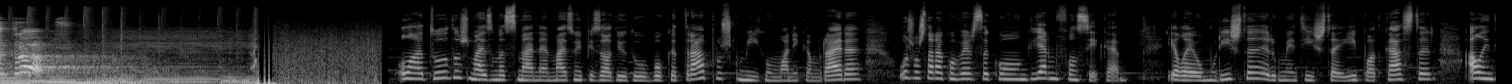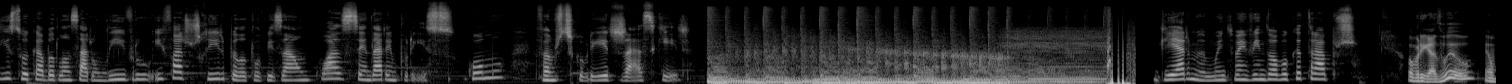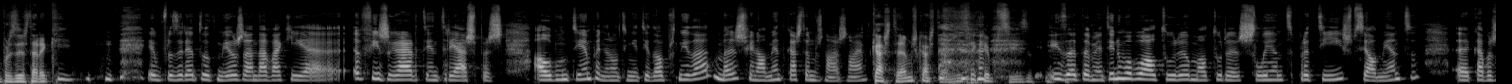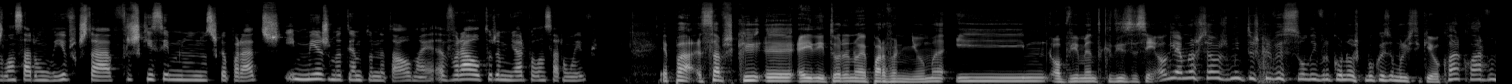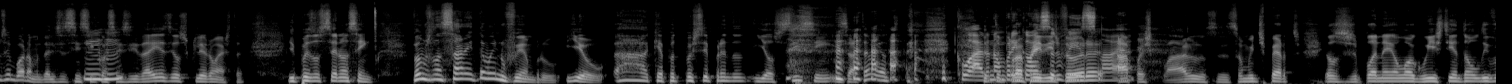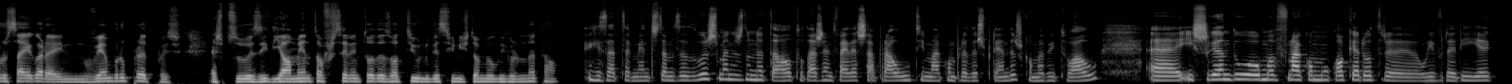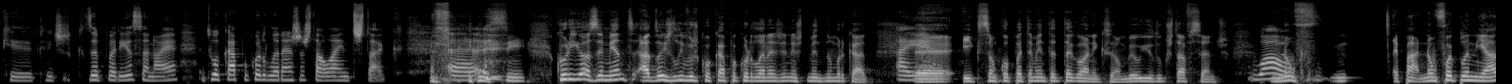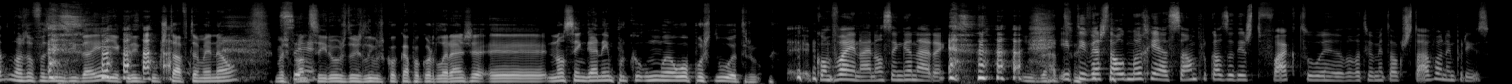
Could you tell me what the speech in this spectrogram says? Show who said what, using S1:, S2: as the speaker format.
S1: Bocatrapos!
S2: Olá a todos, mais uma semana, mais um episódio do Boca Trapos, comigo, Mónica Moreira. Hoje vou estar à conversa com Guilherme Fonseca. Ele é humorista, argumentista e podcaster. Além disso, acaba de lançar um livro e faz-vos rir pela televisão quase sem darem por isso. Como? Vamos descobrir já a seguir. Guilherme, muito bem-vindo ao Boca Trapos.
S3: Obrigado eu, é um prazer estar aqui.
S2: o prazer é todo meu, já andava aqui a, a fisgar-te, entre aspas, há algum tempo, ainda não tinha tido a oportunidade, mas finalmente cá estamos nós, não é?
S3: Cá estamos, cá estamos, isso é que é preciso.
S2: Exatamente, e numa boa altura, uma altura excelente para ti, especialmente, acabas de lançar um livro que está fresquíssimo nos escaparates e mesmo a tempo do Natal, não é? Haverá altura melhor para lançar um livro?
S3: Epá, sabes que uh, a editora não é parva nenhuma e obviamente que diz assim: oh, Guilherme, nós gostávamos muito de escrever um livro connosco, uma coisa humorística. Eu, claro, claro, vamos embora. Mandei-lhes assim cinco uhum. ou seis ideias e eles escolheram esta. E depois eles disseram assim: vamos lançar então em novembro. E eu, ah, que é para depois ser prenda. E eles, sim, sim, exatamente.
S2: claro, não brincam em editora, serviço, não é?
S3: Ah, pois claro, são muito espertos. Eles planeiam logo isto e então o livro sai agora em novembro para depois as pessoas idealmente oferecerem todas ao tio negacionista o meu livro no Natal.
S2: Exatamente, estamos a duas semanas do Natal, toda a gente vai deixar para a última a compra das prendas, como habitual, uh, e chegando a uma FNAC como qualquer outra livraria que, que, que, desapareça, não é? A tua capa cor de laranja está lá em destaque.
S3: Uh... Sim, curiosamente há dois livros com a capa cor de laranja neste momento no mercado
S2: ah, é?
S3: uh, e que são completamente antagónicos, são o meu e o do Gustavo Santos.
S2: Uau!
S3: Não, Epá, não foi planeado, nós não fazíamos ideia e acredito que o Gustavo também não, mas Sim. pronto, saíram os dois livros com a capa cor de laranja. Uh, não se enganem porque um é o oposto do outro.
S2: Eh, convém, não é? Não se enganarem.
S3: Exato.
S2: e tiveste alguma reação por causa deste facto eh, relativamente ao Gustavo ou nem por isso?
